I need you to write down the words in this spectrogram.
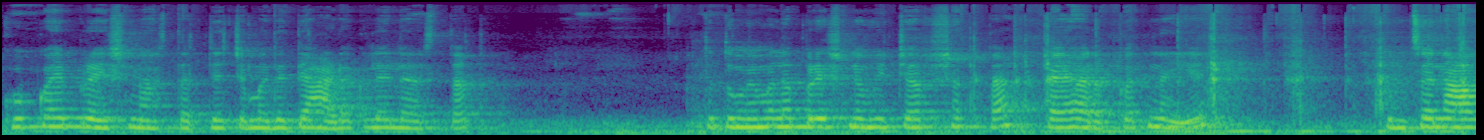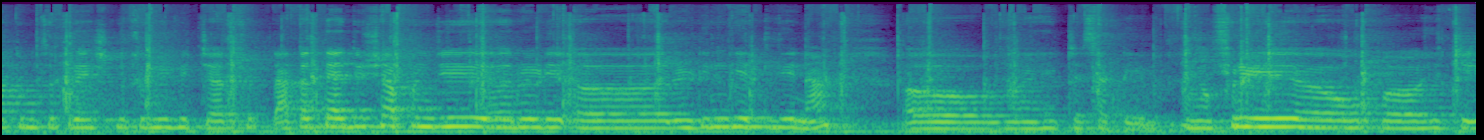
खूप काही प्रश्न असतात त्याच्यामध्ये ते अडकलेले असतात. तर तुम्ही मला प्रश्न विचारू शकता काही हरकत नाही आहे तुमचं नाव तुमचं प्रश्न तुम्ही विचारू शकता. आता त्या दिवशी आपण जी रिडी रिडिंग घेतली ना ह्याच्यासाठी फ्री ह्याची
